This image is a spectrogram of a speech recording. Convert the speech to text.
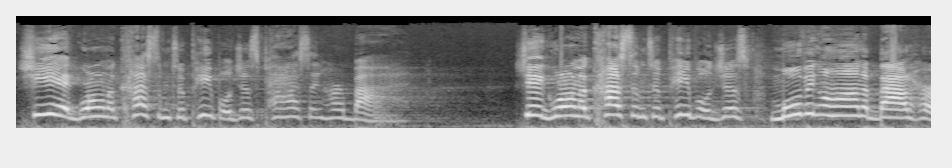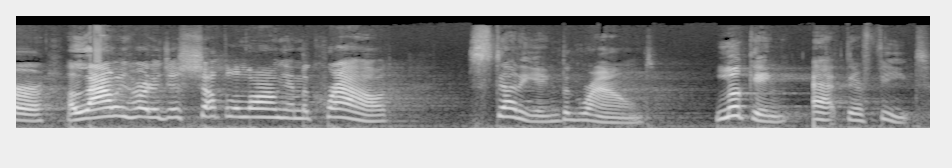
She had grown accustomed to people just passing her by. She had grown accustomed to people just moving on about her, allowing her to just shuffle along in the crowd, studying the ground, looking at their feet,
